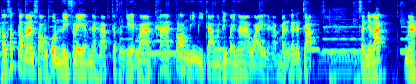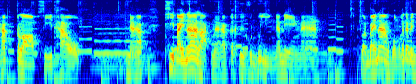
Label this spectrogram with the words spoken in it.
เอาสักประมาณ 2 คนในเฟรมนะครับ จะสังเกตว่าถ้ากล้องที่มีการบันทึกใบหน้าไว้นะครับ มันก็จะจับสัญลักษณ์นะครับกรอบสีเทานะครับ ที่ใบหน้าหลักนะครับก็คือคุณผู้หญิงนั่นเองนะฮะส่วนใบหน้าของผมก็จะเป็น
